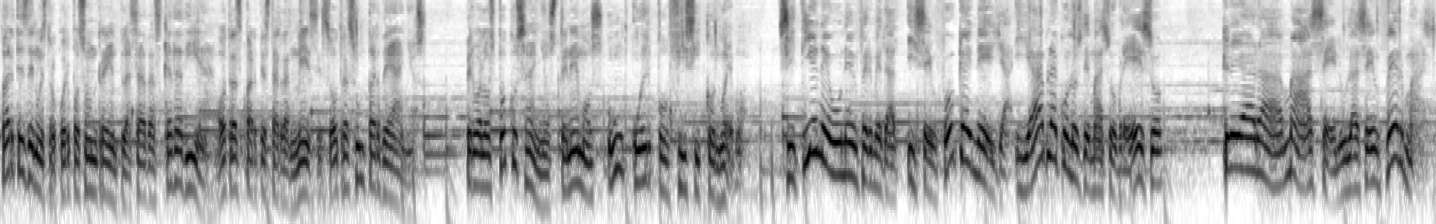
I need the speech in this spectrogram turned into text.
partes de nuestro cuerpo son reemplazadas cada día, otras partes tardan meses, otras un par de años. Pero a los pocos años tenemos un cuerpo físico nuevo. Si tiene una enfermedad y se enfoca en ella y habla con los demás sobre eso, creará más células enfermas.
